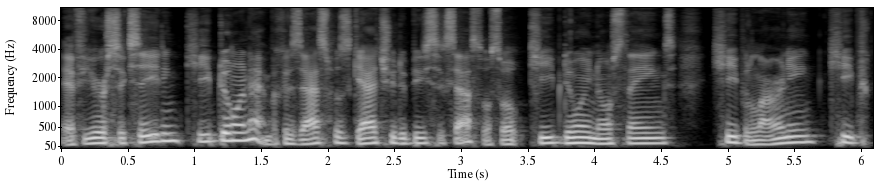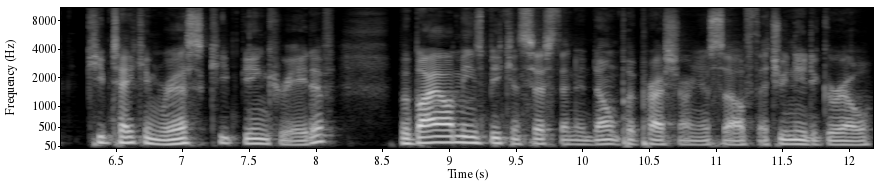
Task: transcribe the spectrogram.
if you're succeeding, keep doing that because that's what's got you to be successful. So keep doing those things, keep learning, keep keep taking risks, keep being creative, but by all means be consistent and don't put pressure on yourself that you need to grow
